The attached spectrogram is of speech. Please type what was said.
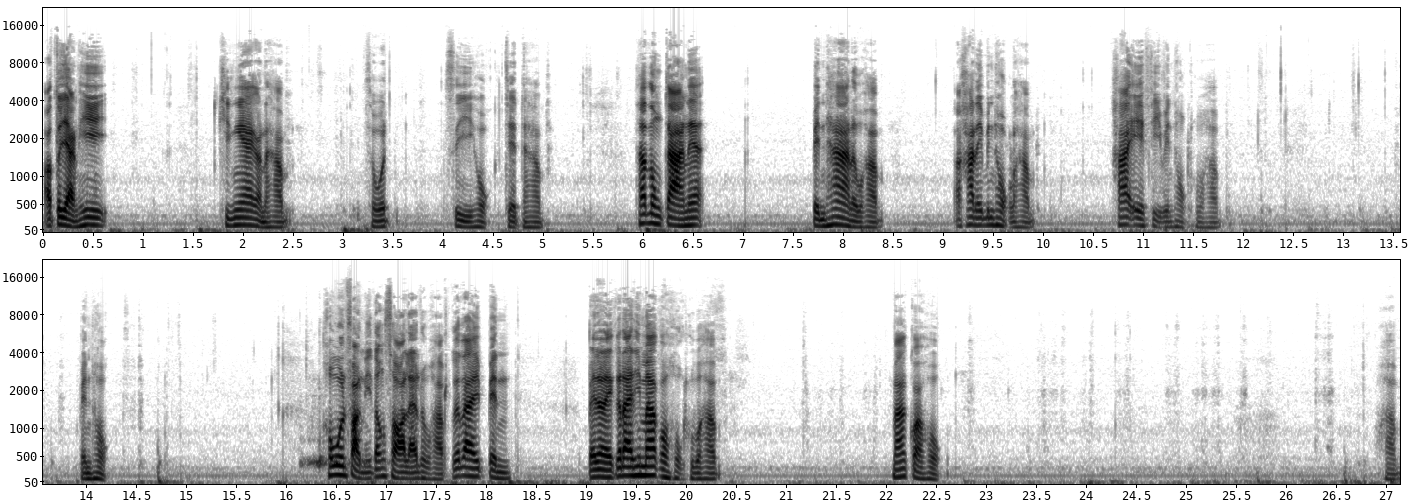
เอาตัวอย่างที่คิดง่ายก่อนนะครับ สมมติสี่หกเจ็ดนะครับ ถ้าตรงกลางเนี่ย เป็นห้าเลยครับ อาคานี้เป็นหกแล้วครับ ค่า a สี่เป็นหกถูกครับ เป็นหกข้อมูลฝั่งนี้ต้องซ้อนแล้วถูกครับ ก็ได้เป็นเป็นอะไรก็ได้ที่มากกว่าหกถูกครับ มากกว่าหกครับ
